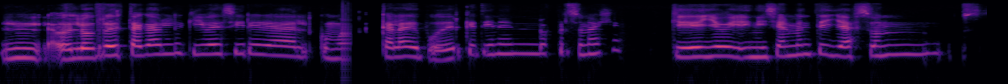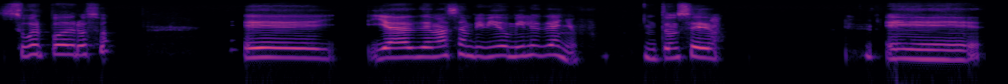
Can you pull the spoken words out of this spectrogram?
Lo otro destacable que iba a decir era como la escala de poder que tienen los personajes, que ellos inicialmente ya son súper poderosos eh, y además han vivido miles de años. Entonces, eh,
